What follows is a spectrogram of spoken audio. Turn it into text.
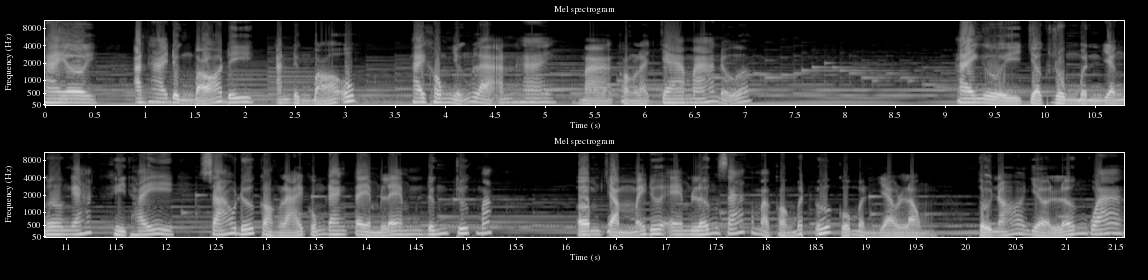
Hai ơi, anh hai đừng bỏ đi, anh đừng bỏ út. Hai không những là anh hai mà còn là cha má nữa. Hai người chợt rùng mình và ngơ ngác khi thấy sáu đứa còn lại cũng đang tèm lem đứng trước mắt ôm chầm mấy đứa em lớn xác mà còn mít ướt của mình vào lòng tụi nó giờ lớn quá,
